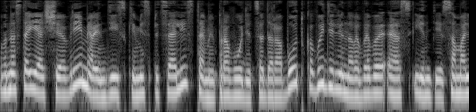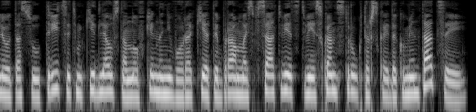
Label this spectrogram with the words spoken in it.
В настоящее время индийскими специалистами проводится доработка выделенного ВВС Индии самолета Су-30 МКИ для установки на него ракеты «Брамос» в соответствии с конструкторской документацией,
